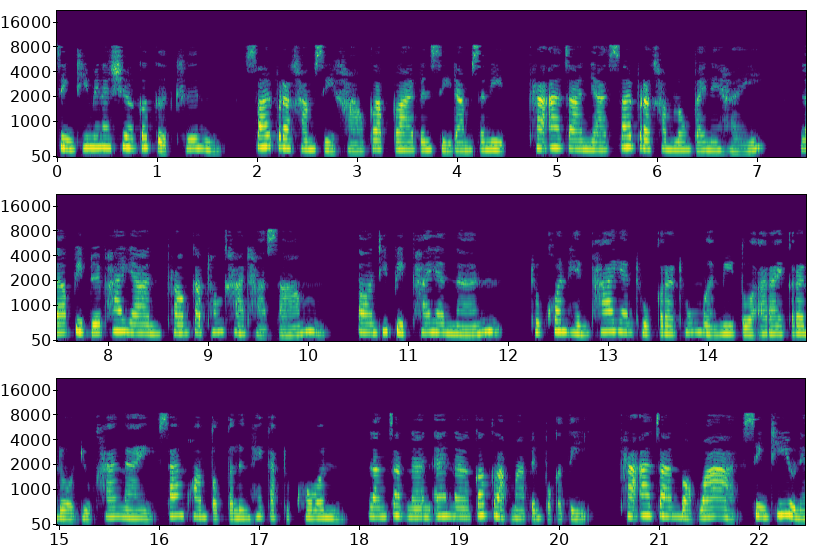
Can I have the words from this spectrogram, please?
สิ่งที่ไม่น่าเชื่อก็เกิดขึ้น สร้อยประคำสีขาวกลับกลายเป็นสีดำสนิท พระอาจารย์ยัดสร้อยประคำลงไปในไห แล้วปิดด้วยผ้ายันพร้อมกับท่องคาถาซ้ำ ตอนที่ปิดผ้ายันนั้น ทุกคนเห็นผ้ายันถูกกระทุ้งเหมือนมีตัวอะไรกระโดดอยู่ข้างใน สร้างความตกตะลึงให้กับทุกคน หลังจากนั้นแอนนาก็กลับมาเป็นปกติ พระอาจารย์บอกว่าสิ่งที่อยู่ใน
